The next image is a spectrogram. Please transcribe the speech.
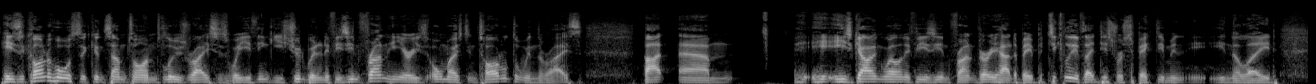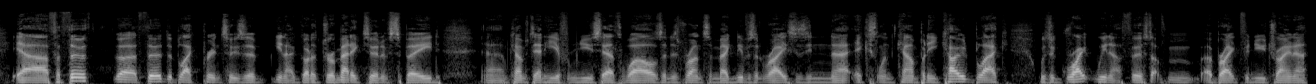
He's the kind of horse that can sometimes lose races where you think he should win, and if he's in front here, he's almost entitled to win the race. But um, he's going well, and if he's in front, very hard to beat, particularly if they disrespect him in, in the lead. Uh, for third, uh, third, the Black Prince, who's a you know got a dramatic turn of speed, um, comes down here from New South Wales and has run some magnificent races in uh, excellent company. Code Black was a great winner, first up from a break for new trainer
